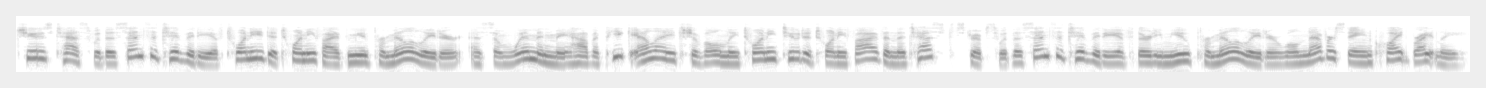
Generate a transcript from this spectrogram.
choose tests with a sensitivity of 20 to 25 mu per milliliter, as some women may have a peak LH of only 22 to 25 and the test strips with a sensitivity of 30 mu per milliliter will never stain quite brightly.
